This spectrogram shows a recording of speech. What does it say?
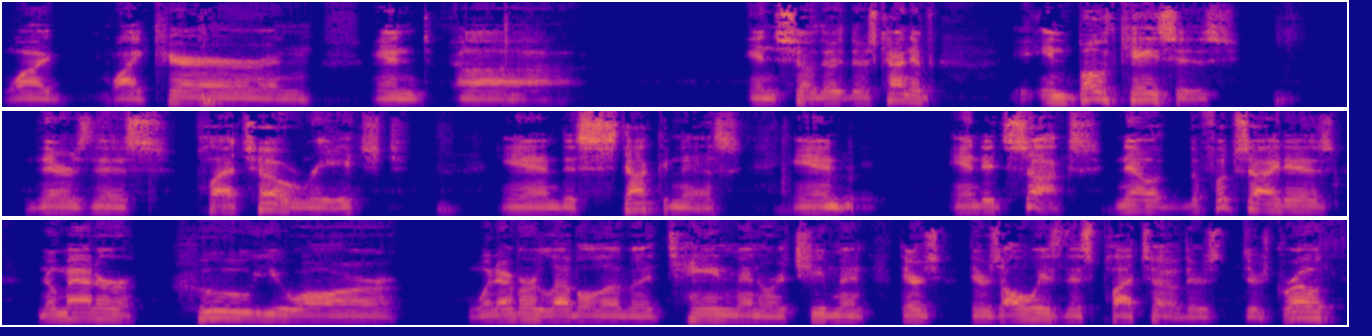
why, why care? And, and, uh, and so there, there's kind of, in both cases, there's this plateau reached and this stuckness and, mm-hmm. and it sucks. Now, the flip side is no matter who you are, whatever level of attainment or achievement, there's, there's always this plateau. There's, there's growth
